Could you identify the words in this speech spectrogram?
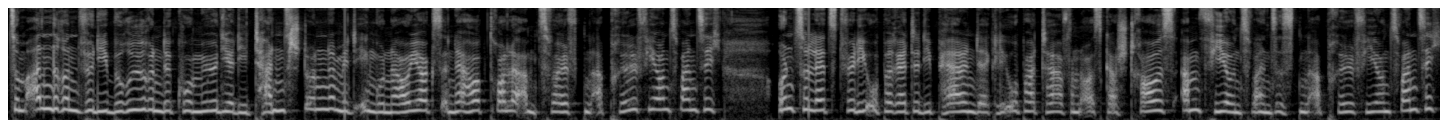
Zum anderen für die berührende Komödie Die Tanzstunde mit Ingo Naujoks in der Hauptrolle am 12. April 24 und zuletzt für die Operette Die Perlen der Kleopatra von Oskar Strauß am 24. April 24.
